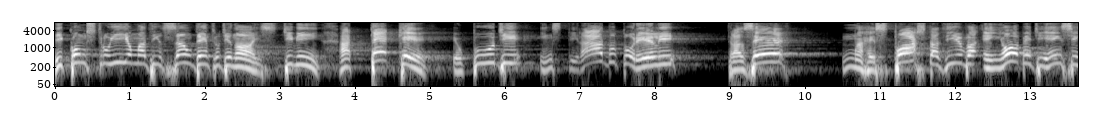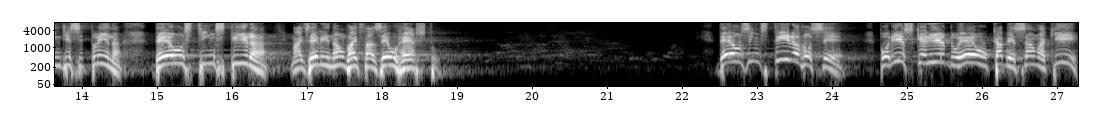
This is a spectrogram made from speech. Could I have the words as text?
e construía uma visão dentro de nós, de mim, até que eu pude, inspirado por Ele, trazer uma resposta viva em obediência e em disciplina. Deus te inspira, mas Ele não vai fazer o resto. Deus inspira você. Por isso, querido, eu, cabeção aqui,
